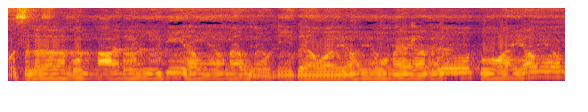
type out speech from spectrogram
وسلام عليه يوم ولد ويوم يموت ويوم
